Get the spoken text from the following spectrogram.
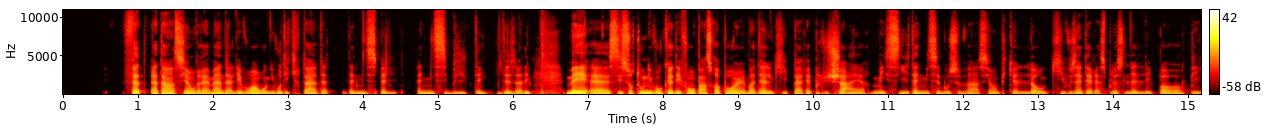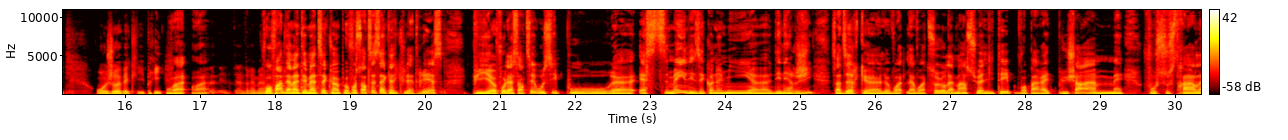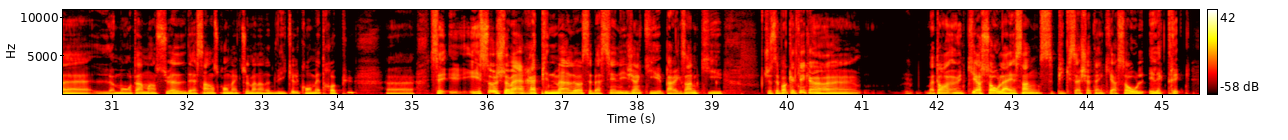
faites attention vraiment d'aller voir au niveau des critères d'ad- d'admissibil- admissibilité, désolé. Mais euh, c'est surtout au niveau que des fois, on ne pensera pas à un modèle qui paraît plus cher, mais s'il est admissible aux subventions, puis que l'autre qui vous intéresse plus ne l'est pas, puis on joue avec les prix. Ouais, ouais. Il faut faire de la mathématique un peu. Il faut sortir sa calculatrice, puis il faut la sortir aussi pour euh, estimer les économies euh, d'énergie. C'est-à-dire que le vo- la voiture, la mensualité va paraître plus chère, mais il faut soustraire la- le montant mensuel d'essence qu'on met actuellement dans notre véhicule, qu'on ne mettra plus. Euh, et ça, justement, rapidement, là, Sébastien, les gens qui, par exemple, qui, je sais pas, quelqu'un qui a un, mettons, un Kia Soul à essence, puis qui s'achète un Kia Soul électrique.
